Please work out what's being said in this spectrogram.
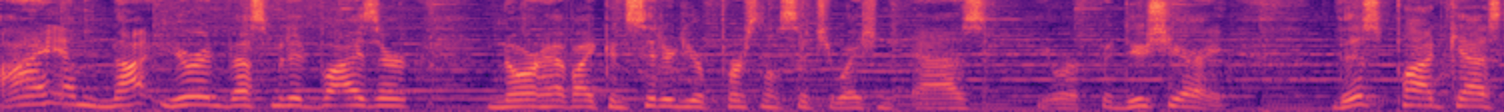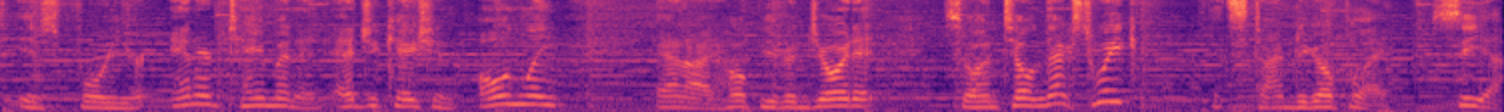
I am not your investment advisor, nor have I considered your personal situation as your fiduciary. This podcast is for your entertainment and education only, and I hope you've enjoyed it. So until next week, it's time to go play. See ya.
